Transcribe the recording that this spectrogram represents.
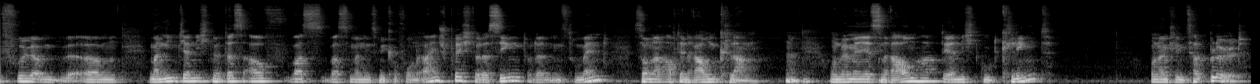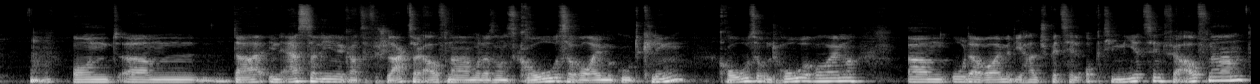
früher, ähm, man nimmt ja nicht nur das auf, was, was man ins Mikrofon reinspricht oder singt oder ein Instrument, sondern auch den Raumklang. Und wenn man jetzt einen Raum hat, der nicht gut klingt, und dann klingt es halt blöd. Und ähm, da in erster Linie, gerade für Schlagzeugaufnahmen oder sonst große Räume gut klingen, große und hohe Räume ähm, oder Räume, die halt speziell optimiert sind für Aufnahmen,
